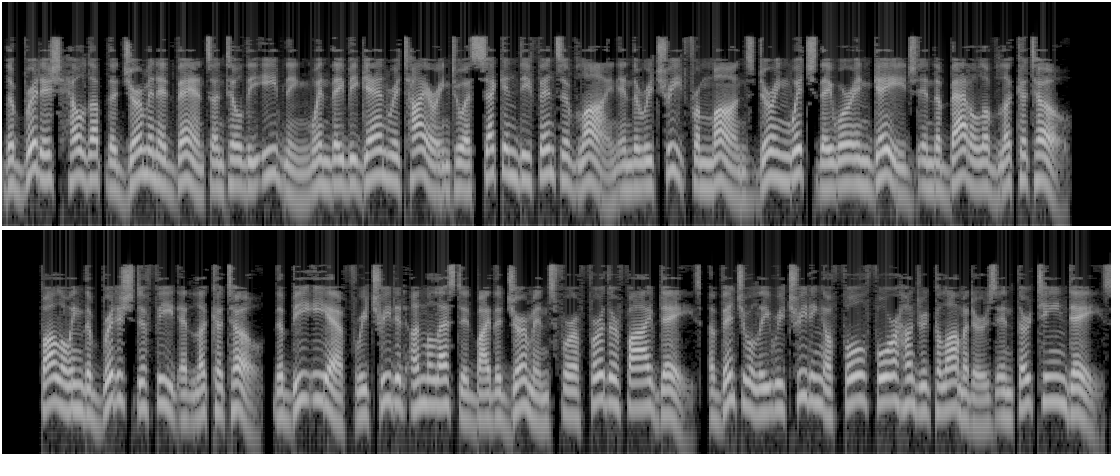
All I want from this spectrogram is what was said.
The British held up the German advance until the evening when they began retiring to a second defensive line in the retreat from Mons during which they were engaged in the Battle of Le Cateau. Following the British defeat at Le Cateau, the BEF retreated unmolested by the Germans for a further five days, eventually retreating a full 400 kilometers in 13 days.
